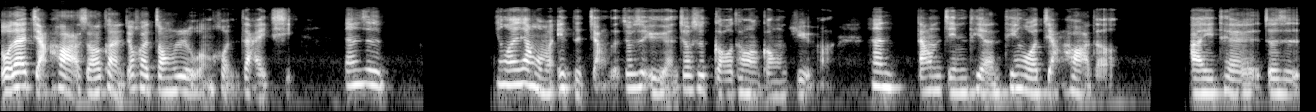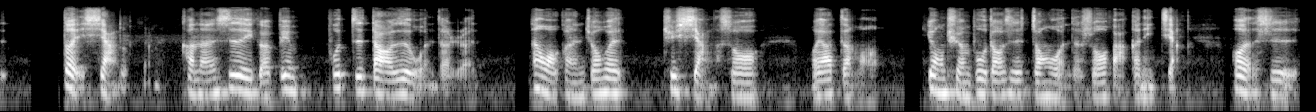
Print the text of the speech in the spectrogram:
我在讲话的时候可能就会中日文混在一起。但是因为像我们一直讲的，就是语言就是沟通的工具嘛。那当今天听我讲话的 IT 就是对象，可能是一个并不知道日文的人。那我可能就会去想说，我要怎么用全部都是中文的说法跟你讲，或者是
